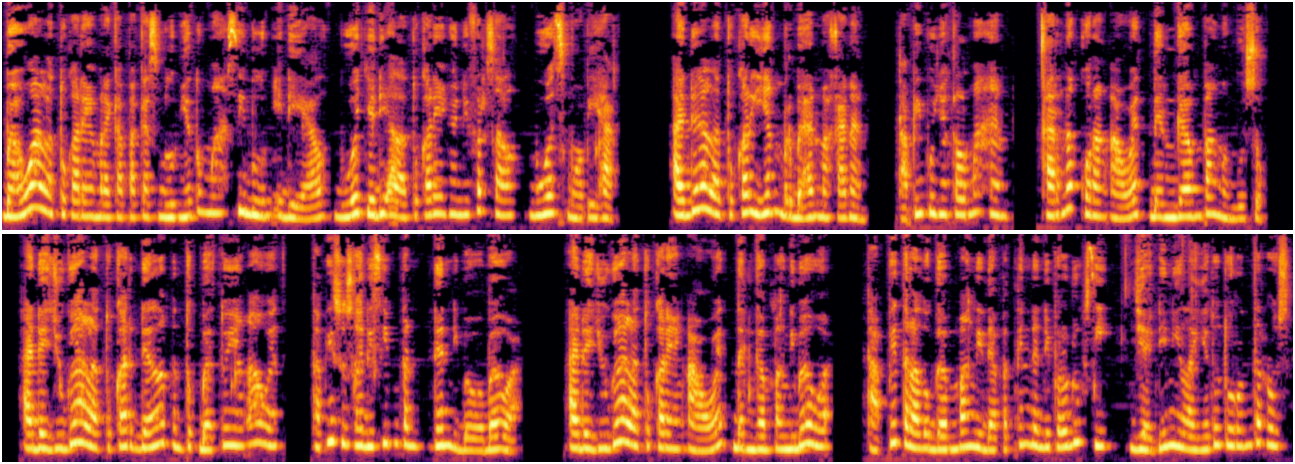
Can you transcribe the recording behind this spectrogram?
bahwa alat tukar yang mereka pakai sebelumnya tuh masih belum ideal buat jadi alat tukar yang universal buat semua pihak. Ada alat tukar yang berbahan makanan, tapi punya kelemahan karena kurang awet dan gampang membusuk. Ada juga alat tukar dalam bentuk batu yang awet, tapi susah disimpan dan dibawa-bawa. Ada juga alat tukar yang awet dan gampang dibawa, tapi terlalu gampang didapetin dan diproduksi, jadi nilainya tuh turun terus.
